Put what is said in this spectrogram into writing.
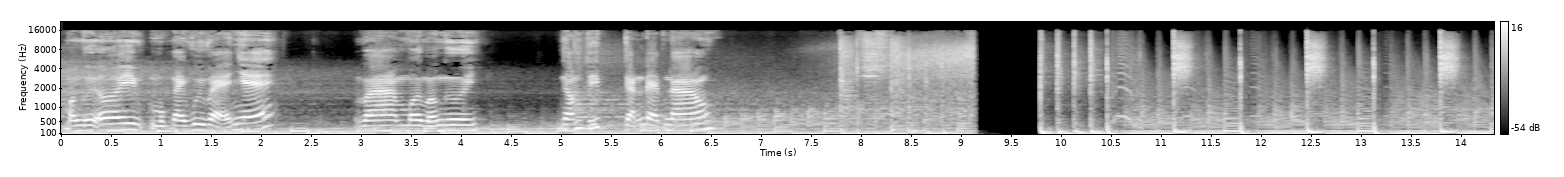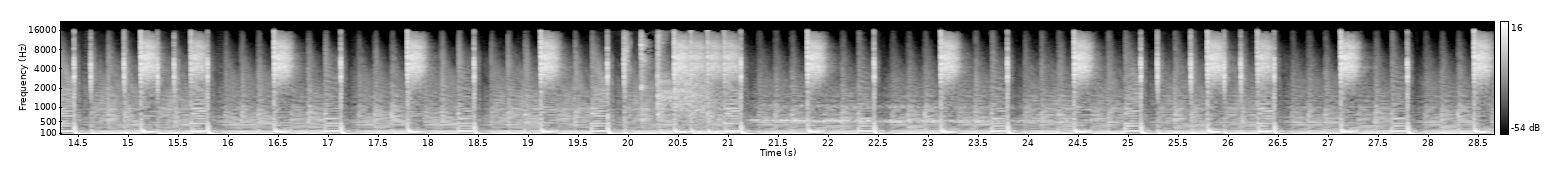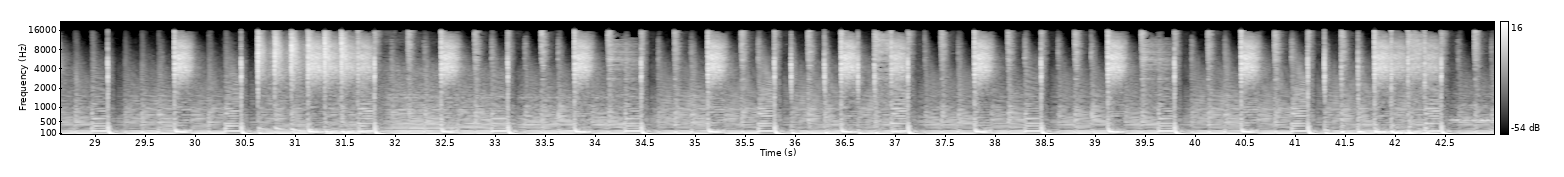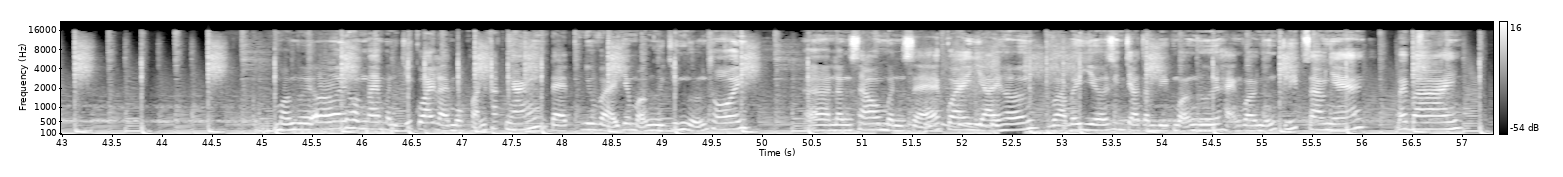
Mọi người ơi, một ngày vui vẻ nhé. Và mời mọi người ngắm tiếp cảnh đẹp nào. Mọi người ơi hôm nay mình chỉ quay lại một khoảnh khắc ngắn đẹp như vậy cho mọi người chiêm ngưỡng thôi. À, lần sau mình sẽ quay dài hơn. Và bây giờ xin chào tạm biệt mọi người. Hẹn vào những clip sau nhé. Bye bye.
